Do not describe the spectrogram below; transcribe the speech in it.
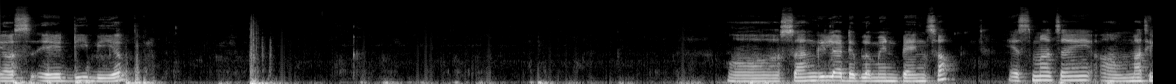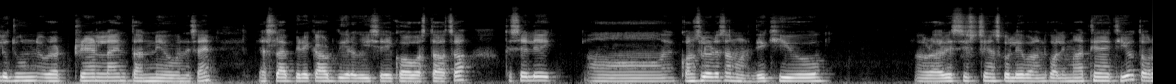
एसएडिबिएल। साङ्ग्रिला डेभलपमेन्ट ब्याङ्क छ। यसमा चाहिँ माथिल्लो जुन एउटा ट्रेन्ड लाइन तान्ने हो भने चाहिँ यसलाई ब्रेकआउट दिएर गइसकेको अवस्था छ। त्यसैले कन्सल्टेसन भने देखियो। एउटा रेसिस्टेन्सको लेभल भनेको अलिक माथि नै थियो तर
